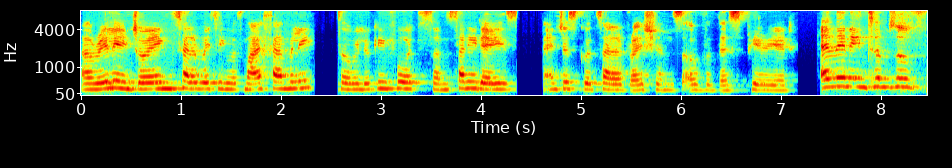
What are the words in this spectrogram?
I'm really enjoying celebrating with my family. So we're looking forward to some sunny days and just good celebrations over this period. And then in terms of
